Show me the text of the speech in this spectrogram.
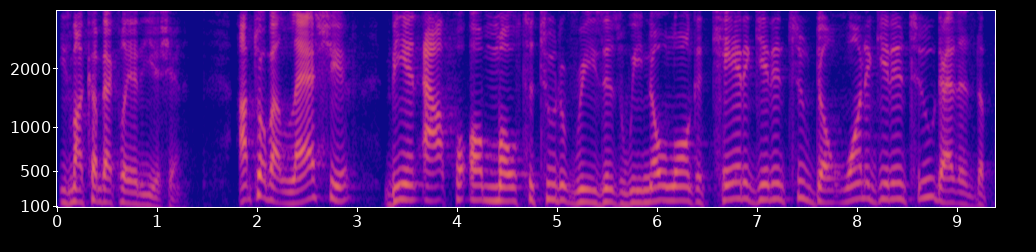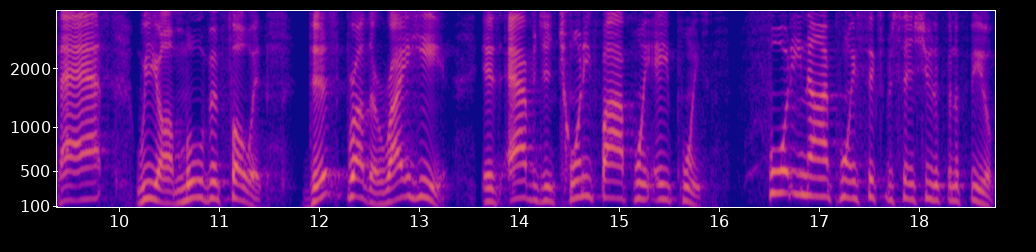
He's my comeback player of the year, Shannon. I'm talking about last year being out for a multitude of reasons we no longer care to get into, don't want to get into. That is the past. We are moving forward. This brother right here is averaging 25.8 points, 49.6% shooting from the field,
